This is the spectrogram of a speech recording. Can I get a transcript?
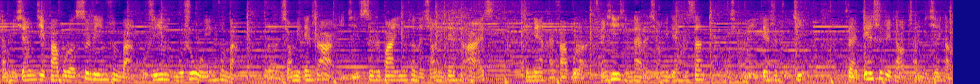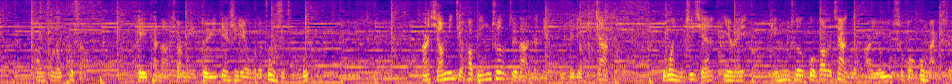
小米相继发布了四十英寸版、五十英、五十五英寸版的小米电视二，以及四十八英寸的小米电视二 S。今天还发布了全新形态的小米电视三和小米电视主机，在电视这条产品线上丰富了不少。可以看到小米对于电视业务的重视程度。而小米九号平衡车最大的亮点无非就是价格。如果你之前因为平衡车过高的价格而犹豫是否购买时，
